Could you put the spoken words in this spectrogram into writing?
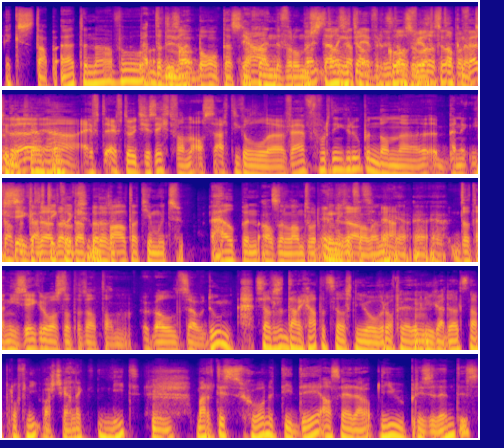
ik stap uit de NAVO? Dat is Maar al- bon, dat is Ja, nog wel in de veronderstelling dat hij verkozen wordt ook natuurlijk. verder, ja. Hij, heeft, hij heeft ooit gezegd van als artikel eh, 5 wordt ingeroepen, dan eh, ben ik niet Dat is zeker het artikel dat, ik- bepaalt dat je moet helpen als een land wordt binnengevallen. ja. Ja, ja, ja. Dat hij niet zeker was dat hij dat dan wel zou doen. Zelfs, daar gaat het zelfs niet over of hij er nu gaat uitstappen of niet. Waarschijnlijk niet. Maar het is gewoon het idee, als hij daar opnieuw president is,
